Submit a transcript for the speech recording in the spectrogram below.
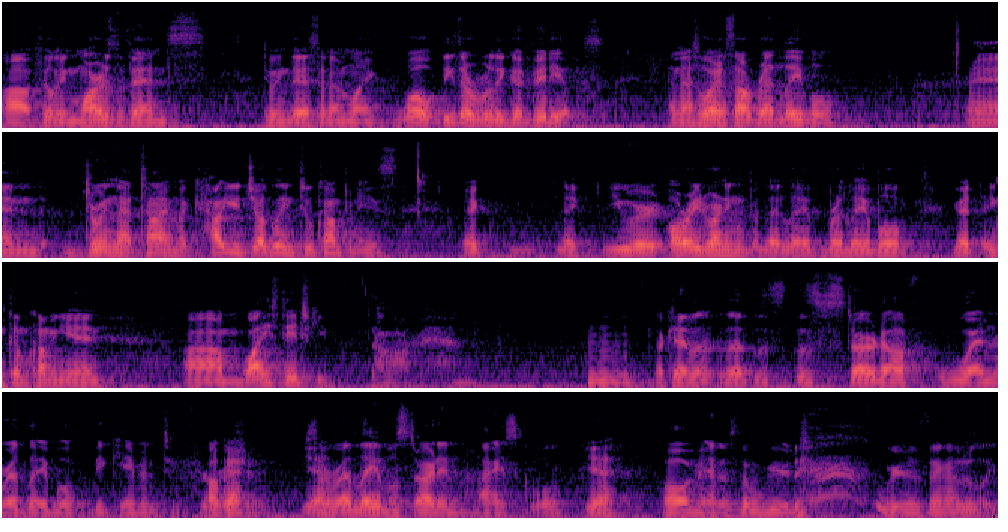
uh, filming Mars events, doing this, and I'm like, whoa, these are really good videos, and that's when I saw Red Label, and during that time, like, how are you juggling two companies? Like, like you were already running Red Label, you had income coming in. Um, why StageKeep? Oh. Hmm. Okay. Let, let, let's let's start off when Red Label became into fruition. Okay, yeah. So Red Label started in high school. Yeah. Oh man, it's the weird, weirdest thing. I was just like,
